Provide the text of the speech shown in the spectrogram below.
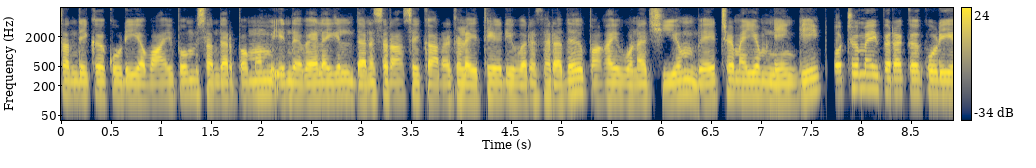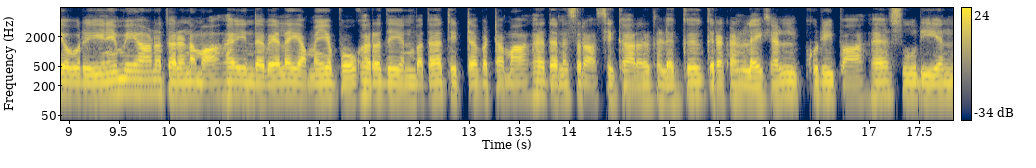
சந்திக்கக்கூடிய வாய்ப்பும் சந்தர்ப்பமும் இந்த வேளையில் தனுசு ராசிக்காரர்களை தேடி வருகிறது. பகை உணர்ச்சியும் வேற்றுமையும் நீங்கி ஒற்றுமை பிறக்கக்கூடிய ஒரு இனிமையான தருணமாக இந்த வேலை அமைய போகிறது என்பதை திட்டவட்டமாக தனுசு ராசிக்காரர்களுக்கு கிரக நிலைகள் குறிப்பாக சூரியன்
